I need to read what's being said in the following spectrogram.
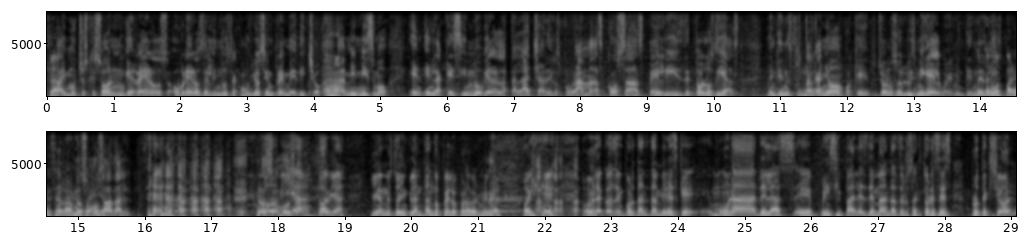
Claro. Hay muchos que son guerreros, obreros de la industria, como yo siempre me he dicho Ajá. a mí mismo, en, en la que si no hubiera la talacha de los programas, cosas, pelis de todos los días. ¿Me entiendes? Pues está no. cañón porque yo no soy Luis Miguel, güey, ¿me entiendes? No tenemos Ni- para encerrarnos No somos ahí Adal. no somos... todavía, todavía. Yo ya me estoy implantando pelo para verme igual. Oye, una cosa importante también es que una de las eh, principales demandas de los actores es protección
